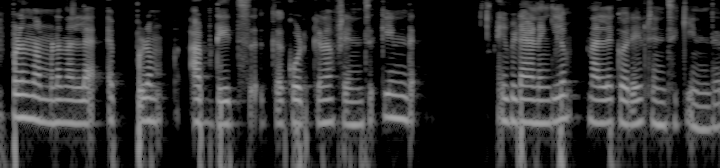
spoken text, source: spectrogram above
ഇപ്പോഴും നമ്മുടെ നല്ല എപ്പോഴും അപ്ഡേറ്റ്സ് ഒക്കെ കൊടുക്കുന്ന ഫ്രണ്ട്സൊക്കെ ഉണ്ട് ഇവിടെ ആണെങ്കിലും നല്ല കുറേ ഫ്രണ്ട്സൊക്കെ ഉണ്ട്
